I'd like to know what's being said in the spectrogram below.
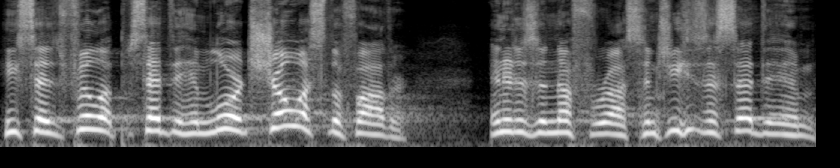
He said, Philip said to him, Lord, show us the Father, and it is enough for us. And Jesus said to him,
